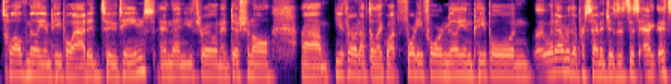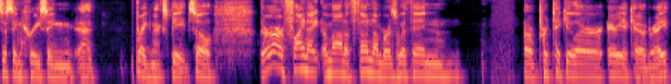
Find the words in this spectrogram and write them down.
12 million people added to teams, and then you throw an additional, um, you throw it up to like what 44 million people, and whatever the percentage it's just it's just increasing at breakneck speed. So there are a finite amount of phone numbers within a particular area code, right?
